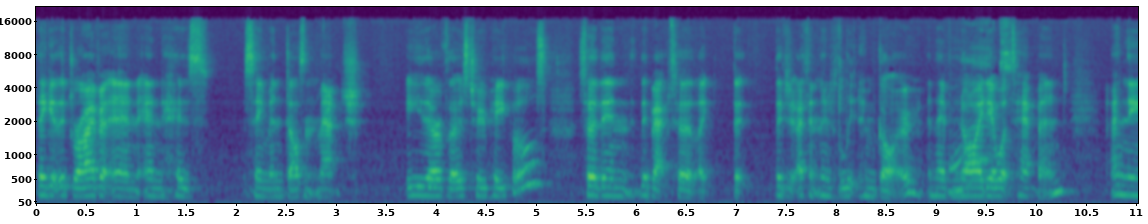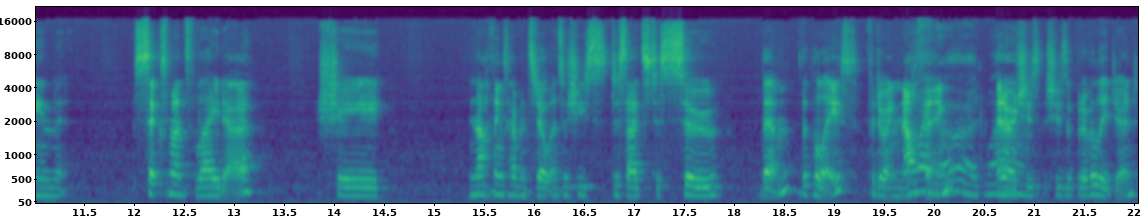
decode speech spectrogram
They get the driver in, and his semen doesn't match either of those two people's. So then they're back to like, they, they just, I think they just let him go, and they have no idea what's happened. And then six months later, she nothing's happened still, and so she decides to sue them, the police, for doing nothing. Oh my God, I know she's she's a bit of a legend.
